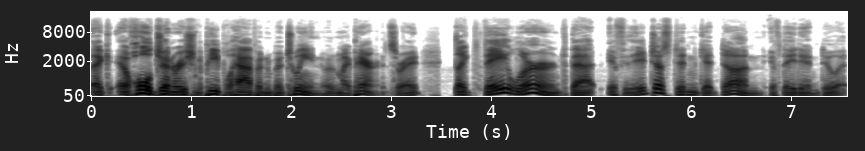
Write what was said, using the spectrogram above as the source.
like a whole generation of people happened between my parents right? Like they learned that if they just didn't get done if they didn't do it.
